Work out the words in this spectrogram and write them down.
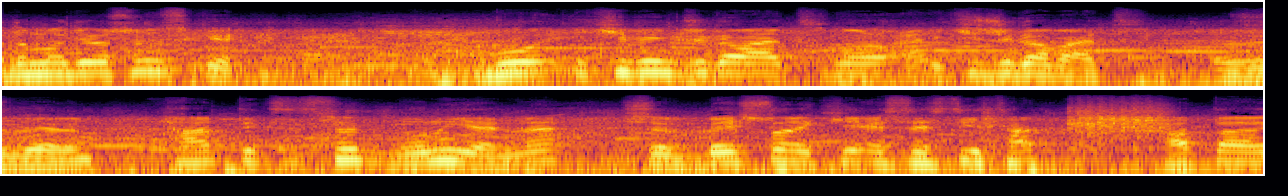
Adama diyorsunuz ki bu 2000 GB, nor- e, 2 GB özür dilerim. Hard disk'i sök bunun yerine işte 512 SSD tak. Hatta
